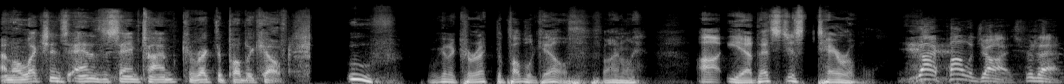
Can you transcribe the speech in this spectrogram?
and elections, and at the same time correct the public health. Oof. We're going to correct the public health, finally. Uh, yeah, that's just terrible. I apologize for that.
